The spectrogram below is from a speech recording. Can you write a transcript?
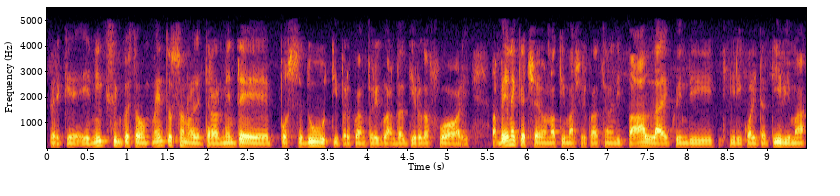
perché i Knicks in questo momento sono letteralmente posseduti per quanto riguarda il tiro da fuori. Va bene che c'è un'ottima circolazione di palla e quindi tiri qualitativi, ma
